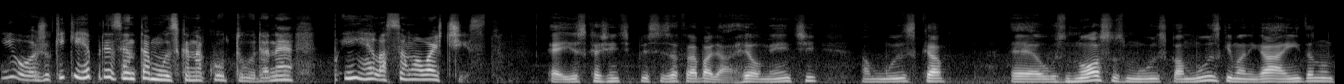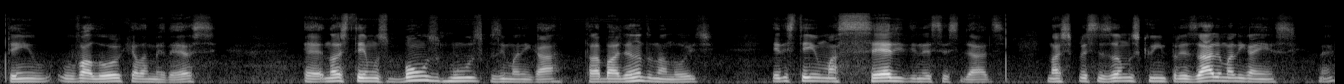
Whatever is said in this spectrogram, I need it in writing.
E hoje, o que, que representa a música na cultura, né? em relação ao artista? É isso que a gente precisa trabalhar. Realmente, a música é, os nossos músicos, a música em Maringá ainda não tem o, o valor que ela merece. É, nós temos bons músicos em Maringá, trabalhando na noite. Eles têm uma série de necessidades. Nós precisamos que o empresário maringaense, né,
